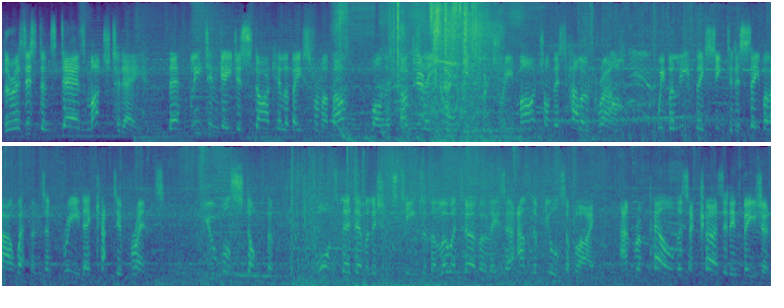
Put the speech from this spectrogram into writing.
The Resistance dares much today. Their fleet engages Starkiller base from above, while the thugs they call infantry march on this hallowed ground. We believe they seek to disable our weapons and free their captive friends. You will stop them, thwart their demolitions teams at the lower turbo laser and the fuel supply, and repel this accursed invasion.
